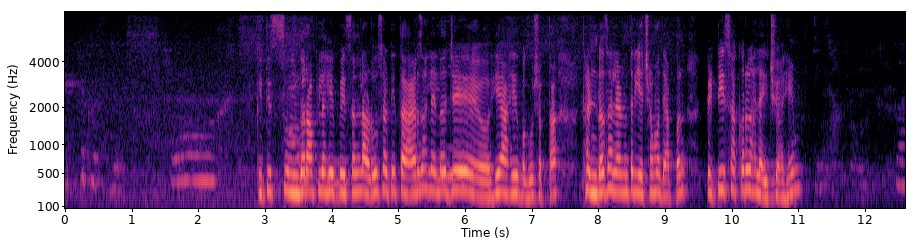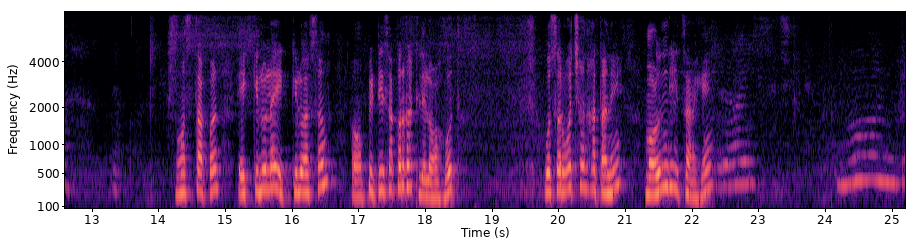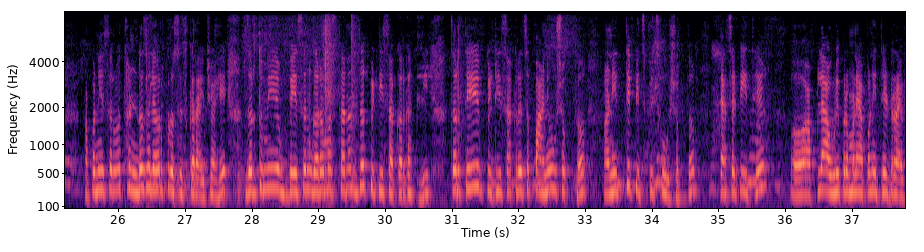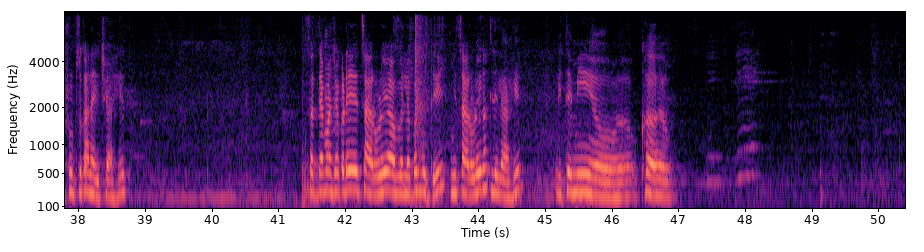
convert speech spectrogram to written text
किती सुंदर आपलं हे बेसन लाडूसाठी तयार झालेलं जे हे आहे बघू शकता. थंड झाल्यानंतर याच्यामध्ये आपण पिठी साखर घालायची आहे. मस्त आपण एक किलोला एक किलो असं पिठी साखर घातलेलो आहोत. व सर्व छान हाताने मळून घ्यायचं आहे. आपण हे सर्व थंड झाल्यावर प्रोसेस करायची आहे. जर तुम्ही बेसन गरम असताना जर पिठी साखर घातली तर ते पिठी साखरेचं पाणी होऊ शकतं आणि ते पिचपिच होऊ शकतं. त्यासाठी इथे आपल्या आवडीप्रमाणे आपण इथे ड्रायफ्रूट्स घालायचे आहेत. सध्या माझ्याकडे चारोळे अवेलेबल होते. मी चारोळे घातलेले आहेत. इथे मी ख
